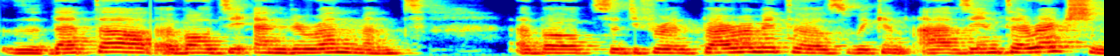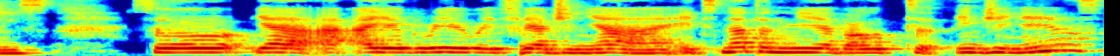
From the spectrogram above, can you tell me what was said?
the data, about the environment, about the different parameters. We can have the interactions. So yeah, I, I agree with Virginia. It's not only about engineers.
